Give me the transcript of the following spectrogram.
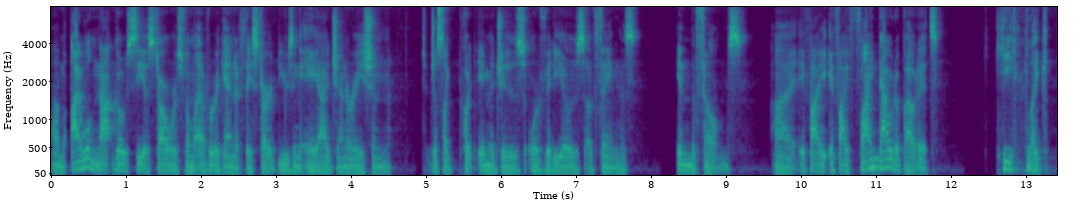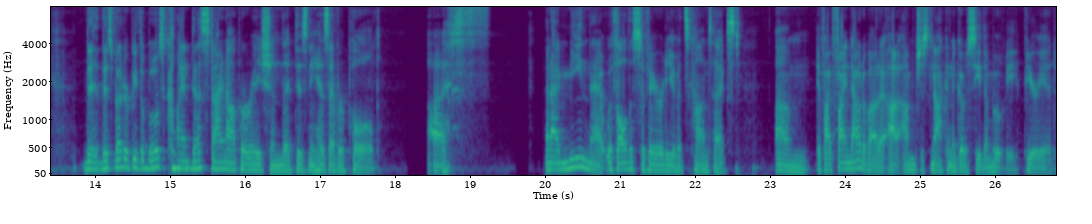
Um, I will not go see a Star Wars film ever again if they start using AI generation to just like put images or videos of things in the films. Uh, if I if I find out about it, he like th- this better be the most clandestine operation that Disney has ever pulled. Uh, and I mean that with all the severity of its context. Um, if I find out about it, I- am just not going to go see the movie. Period.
